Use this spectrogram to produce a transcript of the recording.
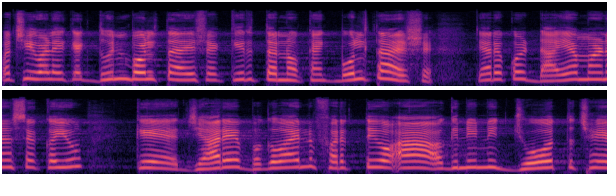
પછી વળી કંઈક ધૂન બોલતા હશે, કીર્તનો કંઈક બોલતા હશે ત્યારે કોઈ ડાયા માણસે કહ્યું કે જ્યારે ભગવાન ફરતી આ અગ્નિની જ્યોત છે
